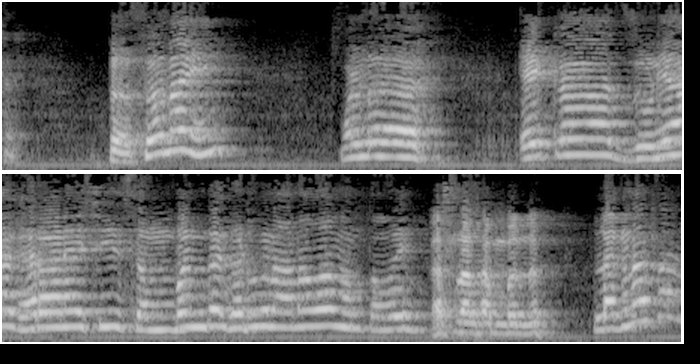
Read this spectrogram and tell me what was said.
तसं नाही पण अ, एका जुन्या घराण्याशी संबंध घडवून आणावा म्हणतोय. कसला संबंध? लग्नाचा?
